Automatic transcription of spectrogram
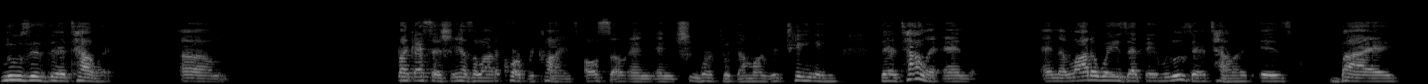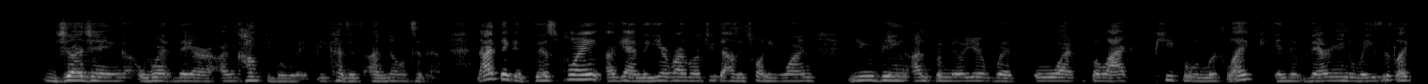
loses their talent. Um, like I said, she has a lot of corporate clients also, and and she works with them on retaining their talent. And and a lot of ways that they lose their talent is by judging what they are uncomfortable with because it's unknown to them. Now, I think at this point, again, the year of our Lord 2021, you being unfamiliar with what Black people look like in varying ways is like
